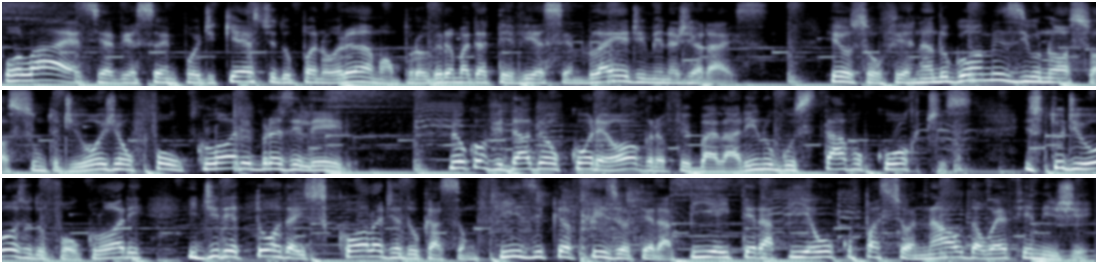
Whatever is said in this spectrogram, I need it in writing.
Olá, essa é a versão em podcast do Panorama, um programa da TV Assembleia de Minas Gerais. Eu sou Fernando Gomes e o nosso assunto de hoje é o folclore brasileiro. Meu convidado é o coreógrafo e bailarino Gustavo Cortes, estudioso do folclore e diretor da Escola de Educação Física, Fisioterapia e Terapia Ocupacional da UFMG.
